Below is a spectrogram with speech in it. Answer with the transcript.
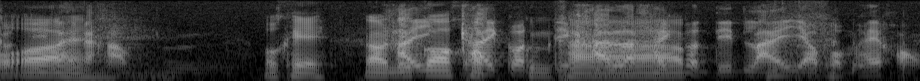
กดดีไลค์นะครับอืมโอเคเรานี้ก็ขใคอรบกดคุณดีครัใครแล้วใครบกดดิสไลค์อย่าผมให้ของ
